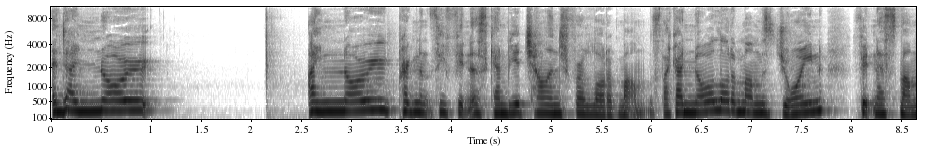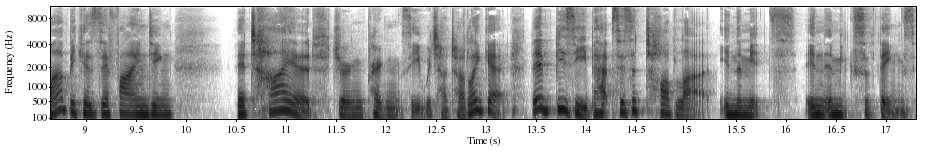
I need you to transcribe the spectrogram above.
And I know I know pregnancy fitness can be a challenge for a lot of mums. Like, I know a lot of mums join FitNest Mama because they're finding they're tired during pregnancy, which I totally get. They're busy. Perhaps there's a toddler in the midst, in the mix of things.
